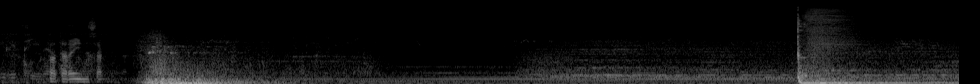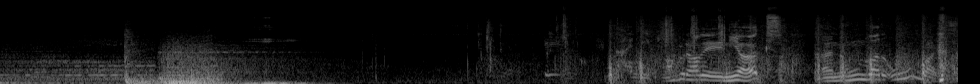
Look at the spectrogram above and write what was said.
dat erin er Overal één en hun waar.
